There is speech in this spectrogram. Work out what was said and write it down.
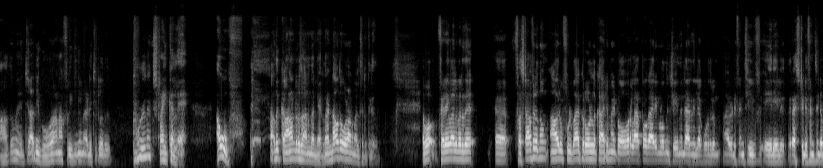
അതും എജാതി ഗോളാണ് ആ ഫ്രീ ഗെയിം അടിച്ചിട്ടുള്ളത്. ബുള്ളറ്റ് സ്ട്രൈക്ക് അല്ലേ? ഔ അത് കാണേണ്ട ഒരു സാധനം തന്നെയായിരുന്നു. രണ്ടാമത്തെ ഗോളാണ് മത്സരത്തിലത്. അപ്പോൾ ഫെഡേ വാൽവറുടെ ഫസ്റ്റ് ഹാഫിലൊന്നും ആ ഒരു ഫുൾ ബാക്ക് റോളിൽ കാര്യമായിട്ട് ഓവർലാപ്പോ കാര്യങ്ങളൊന്നും ചെയ്യുന്നുണ്ടായിരുന്നില്ല. കൂടുതലും ആ ഒരു ഡിഫൻസീവ് ഏരിയയിൽ റെസ്റ്റ് ഡിഫൻസിന്റെ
